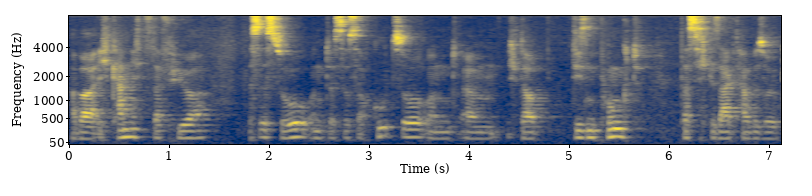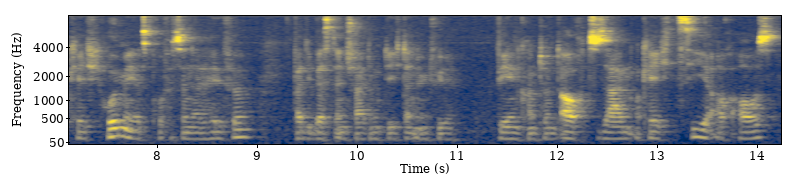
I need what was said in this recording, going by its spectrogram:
Aber ich kann nichts dafür. Es ist so und es ist auch gut so. Und ähm, ich glaube, diesen Punkt, dass ich gesagt habe, so, okay, ich hole mir jetzt professionelle Hilfe, war die beste Entscheidung, die ich dann irgendwie wählen konnte. Und auch zu sagen, okay, ich ziehe auch aus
